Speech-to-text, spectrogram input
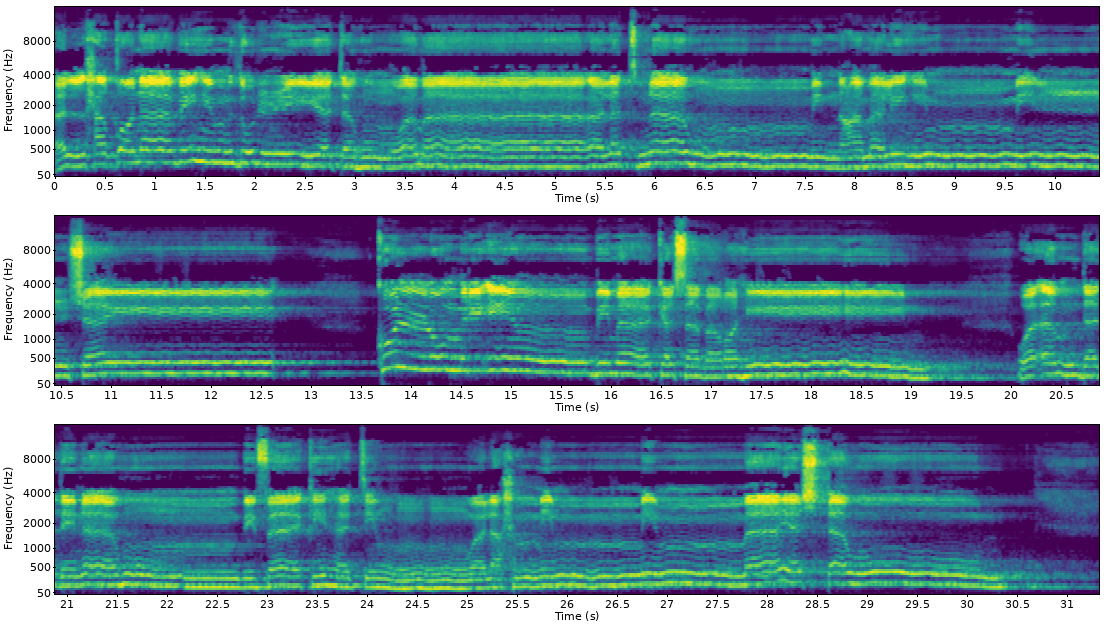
ألحقنا بهم ذريتهم وما ألتناهم من عملهم من شيء. كل امرئ بما كسب رهين. وأمددناهم بفاكهة ولحم مما يشتهون.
